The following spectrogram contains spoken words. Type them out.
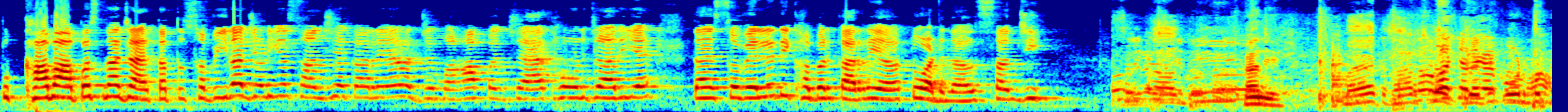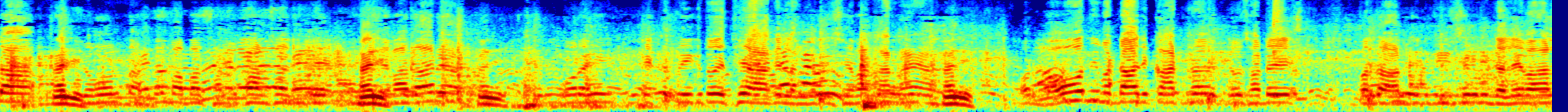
ਭੁੱਖਾ ਵਾਪਸ ਨਾ ਜਾਏ। ਤਾਂ ਤਸਵੀਰਾਂ ਜਿਹੜੀਆਂ ਸਾਂਝੀਆਂ ਕਰ ਰਹੇ ਹਾਂ ਅੱਜ ਮਹਾ ਪੰਚਾਇਤ ਹੋਣ ਜਾ ਰਹੀ ਹੈ ਤਾਂ ਇਸ ਵੇਲੇ ਦੀ ਖਬਰ ਕਰ ਰਹੇ ਹਾਂ ਤੁਹਾਡੇ ਨਾਲ ਸਾਂਝੀ। ਹਾਂਜੀ। ਮੈਂ ਕਿਸਾਨ ਦੇ ਕੋਟ ਬੁੱਢਾ। ਜੋਨ ਧੰਨ ਬਾਬਾ ਸੰਤ ਖਾਲਸਾ ਜੀ ਦੇ। ਸੇਵਾਦਾਰ ਆ ਹਾਂਜੀ। ਔਰ ਅਸੀਂ ਇੱਕ ਤਰੀਕ ਤੋਂ ਇੱਥੇ ਆ ਕੇ ਲੰਗਰ ਦੀ ਸੇਵਾ ਕਰ ਰਹੇ ਹਾਂ ਹਾਂਜੀ। ਔਰ ਬਹੁਤ ਹੀ ਵੱਡਾ ਅੱਜ ਇਕੱਠ ਜੋ ਸਾਡੇ ਪ੍ਰਧਾਨ ਜੀ ਜਗਜੀਤ ਸਿੰਘ ਜੀ ਡੱਲੇਵਾਲ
